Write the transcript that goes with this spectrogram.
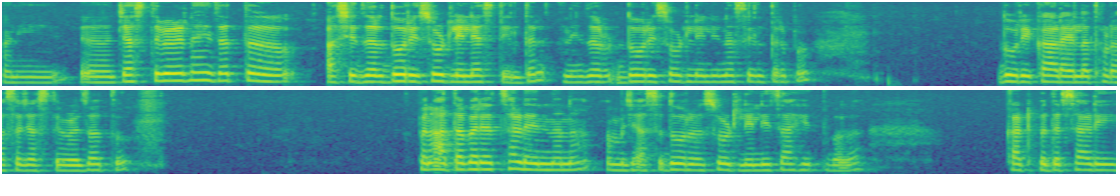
आणि जास्त वेळ नाही जात असे जर दोरे सोडलेले असतील तर. आणि जर दोरे सोडलेली नसेल तर पण दोरे काढायला थोडासा जास्त वेळ जातो. पण आता बऱ्याच साड्यांना ना म्हणजे असं दोरं सोडलेलीच आहेत बघा. काठपदर साडी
